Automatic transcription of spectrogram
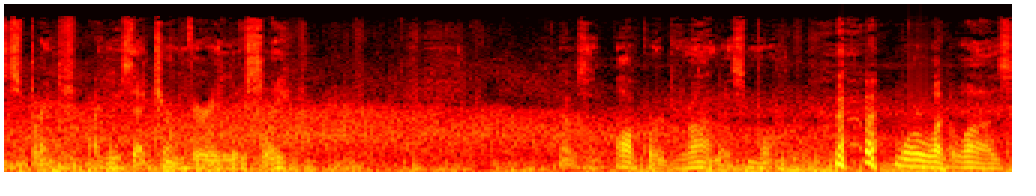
Sprint. I use that term very loosely. That was an awkward run. It's more, more what it was.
